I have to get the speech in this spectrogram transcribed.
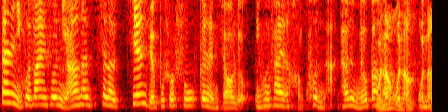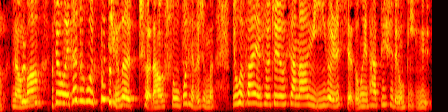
但是你会发现，说你要让他现在坚决不说书，跟人交流，你会发现很困难，他就没有办法。我能，我能，我能。能吗？就会他就会不停的扯到书，不停的什么，你会发现说，这就相当于一个人写东西，他必须得用比喻，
